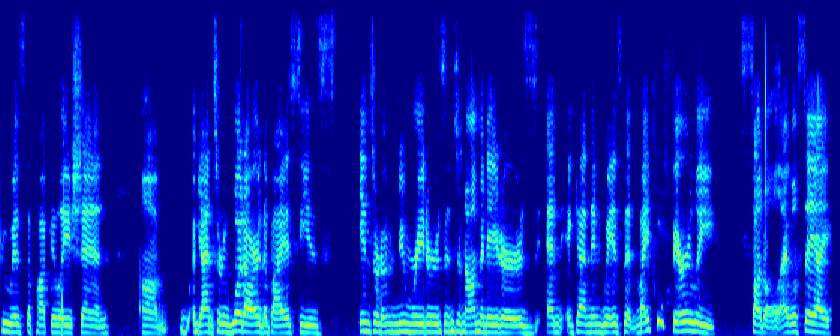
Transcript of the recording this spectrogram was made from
who is the population. Um, again, sort of what are the biases in sort of numerators and denominators, and again in ways that might be fairly subtle. I will say I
